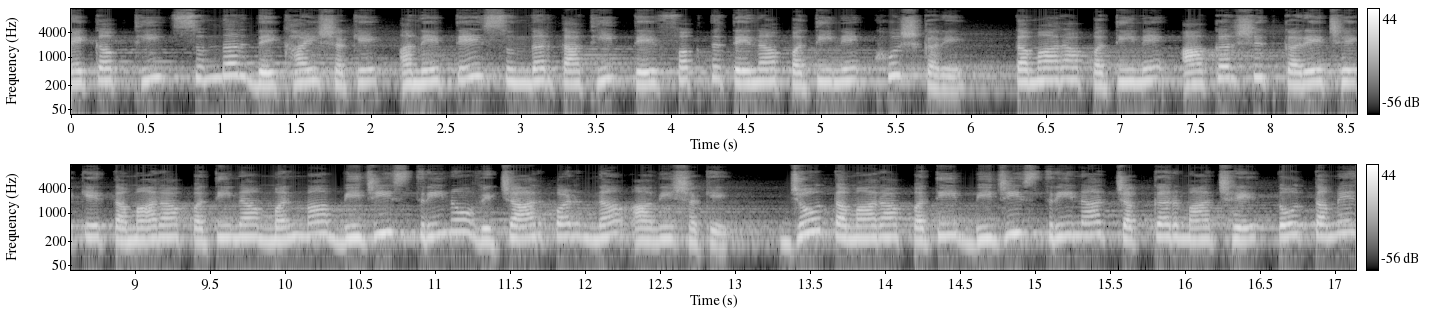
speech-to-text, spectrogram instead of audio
મેકઅપથી સુંદર દેખાઈ શકે અને તે સુંદરતાથી તે ફક્ત તેના પતિને ખુશ કરે. તમારા પતિને આકર્ષિત કરે છે કે તમારા પતિના મનમાં બીજી સ્ત્રીનો વિચાર પણ ન આવી શકે. જો તમારા પતિ બીજી સ્ત્રીના ચક્કરમાં છે તો તમે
